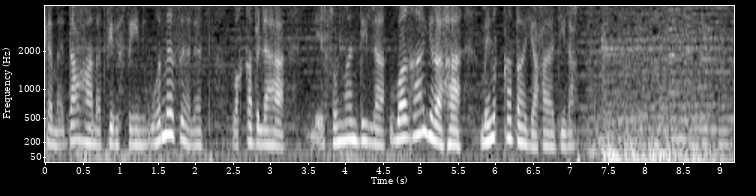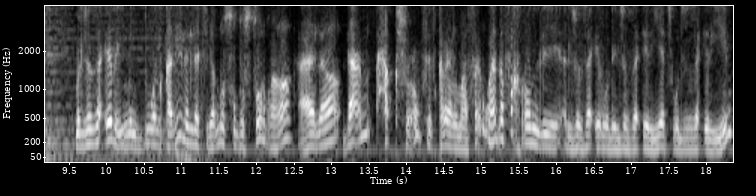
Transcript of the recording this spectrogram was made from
كما دعمت فلسطين وما زالت وقبلها نيلسون مانديلا وغيرها من قضايا عادلة. الجزائر من الدول القليلة التي ينص دستورها على دعم حق الشعوب في تقرير المصير وهذا فخر للجزائر وللجزائريات والجزائريين.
